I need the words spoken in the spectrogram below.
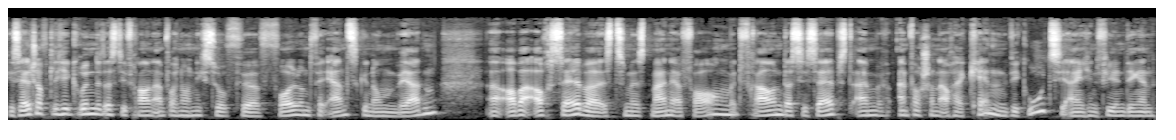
gesellschaftliche Gründe, dass die Frauen einfach noch nicht so für voll und für ernst genommen werden. Äh, aber auch selber ist zumindest meine Erfahrung mit Frauen, dass sie selbst einfach schon auch erkennen, wie gut sie eigentlich in vielen Dingen äh,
